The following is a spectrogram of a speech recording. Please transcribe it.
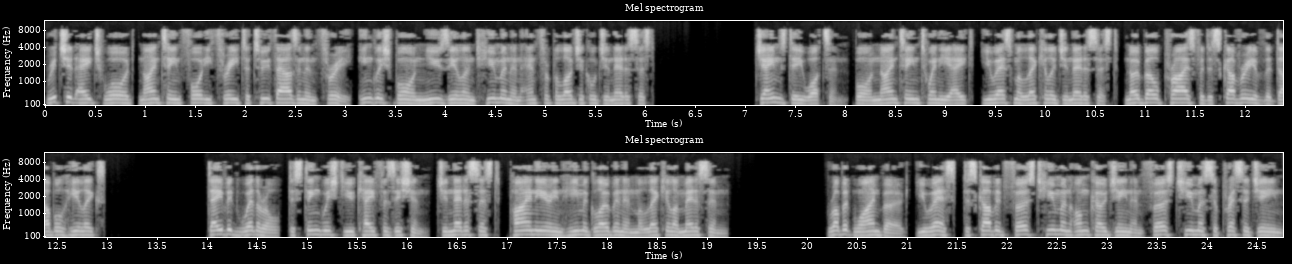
Richard H. Ward (1943–2003), English-born New Zealand human and anthropological geneticist. James D. Watson, born 1928, U.S. molecular geneticist, Nobel Prize for discovery of the double helix. David Weatherall, distinguished UK physician, geneticist, pioneer in hemoglobin and molecular medicine Robert Weinberg, U.S., discovered first human oncogene and first tumor suppressor gene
